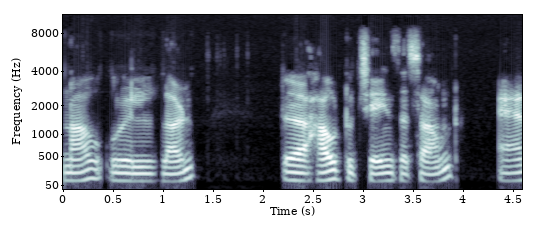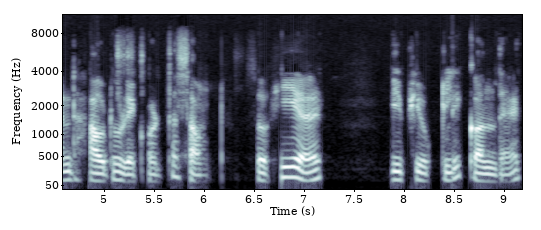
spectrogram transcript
Now we will learn uh, how to change the sound and how to record the sound. So here if you click on that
